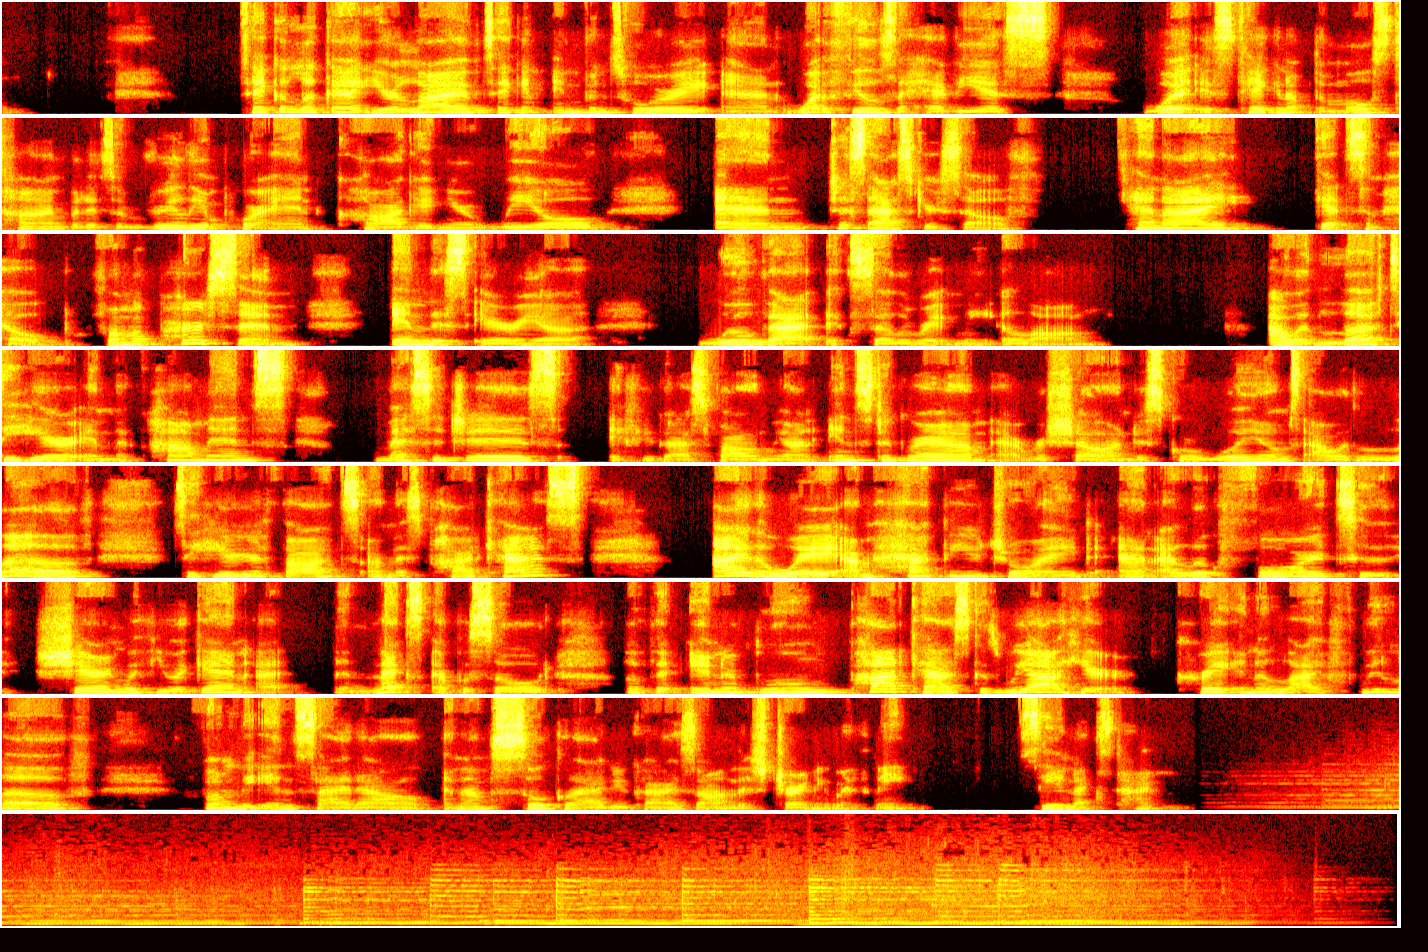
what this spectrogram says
take a look at your life, take an inventory and what feels the heaviest, what is taking up the most time, but it's a really important cog in your wheel. And just ask yourself, can I get some help from a person in this area? Will that accelerate me along? I would love to hear in the comments messages. If you guys follow me on Instagram at Rashell underscore Williams, I would love to hear your thoughts on this podcast. Either way, I'm happy you joined, and I look forward to sharing with you again at the next episode of the Inner Bloom podcast because we out here creating a life we love from the inside out. And I'm so glad you guys are on this journey with me. See you next time.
